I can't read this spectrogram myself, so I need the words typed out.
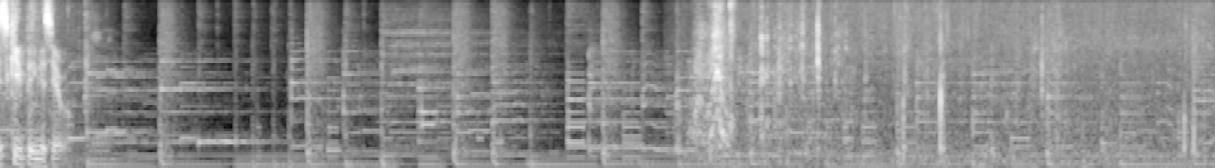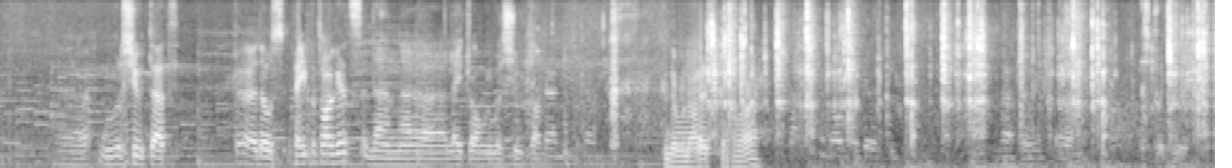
And it's keeping the zero. Uh, we will shoot at uh, those paper targets and then uh, later on we will shoot on Idemo na rečkanu, a? Let's put you.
